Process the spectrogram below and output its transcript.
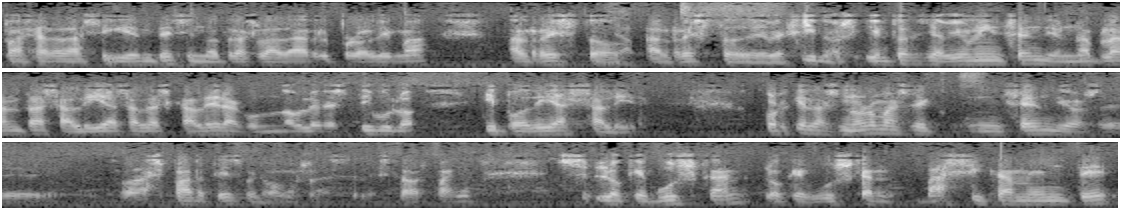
pasara a la siguiente, sino trasladar el problema al resto, al resto de vecinos. Y entonces, si había un incendio en una planta, salías a la escalera con un doble vestíbulo y podías salir. Porque las normas de incendios de todas partes, bueno, vamos al Estado español, lo que buscan, lo que buscan básicamente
